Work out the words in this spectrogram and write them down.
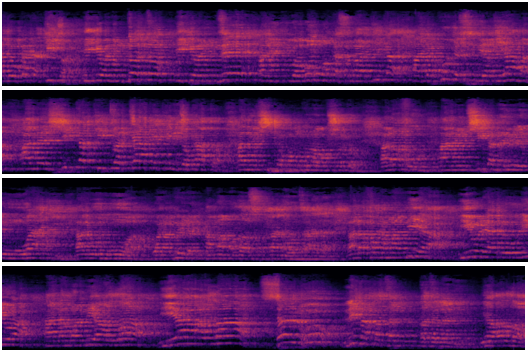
aliyokata kichwa, ikiwa ni mtoto, ikiwa ni mzee, alipigwa bomu akasambaratika, atakuja siku ya Kiyama ameshika kichwa chake kilichokatwa, amemshika kwa mkono wa kushoto, alafu amemshika na yule muuaji aliomuua, wanakwenda amama Allah subhanahu wa alafu anamwambia yule aliouliwa, anamwambia Allah, ya Allah salhu lima qatal, qatalani, ya Allah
